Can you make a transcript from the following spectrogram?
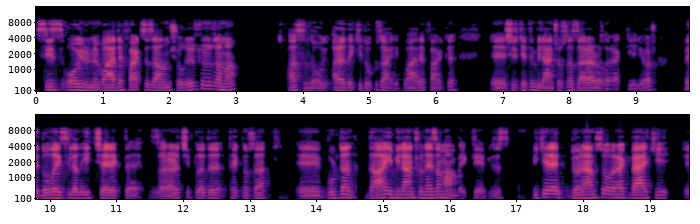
siz o ürünü vade farksız almış oluyorsunuz ama aslında o aradaki 9 aylık vade farkı şirketin bilançosuna zarar olarak geliyor. Ve dolayısıyla da ilk çeyrekte zarar açıkladı Teknosa. Burada daha iyi bilanço ne zaman bekleyebiliriz? Bir kere dönemsel olarak belki e,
